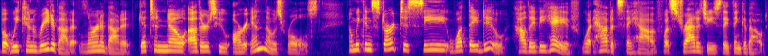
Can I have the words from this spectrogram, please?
but we can read about it, learn about it, get to know others who are in those roles. And we can start to see what they do, how they behave, what habits they have, what strategies they think about.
